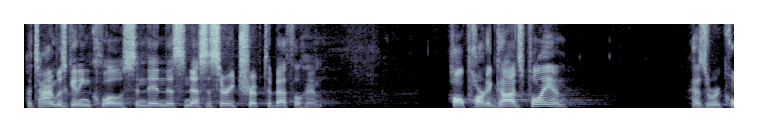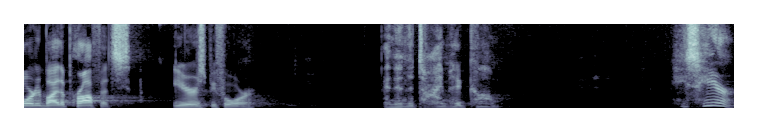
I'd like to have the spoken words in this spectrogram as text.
The time was getting close, and then this necessary trip to Bethlehem. All part of God's plan, as recorded by the prophets years before. And then the time had come. He's here.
